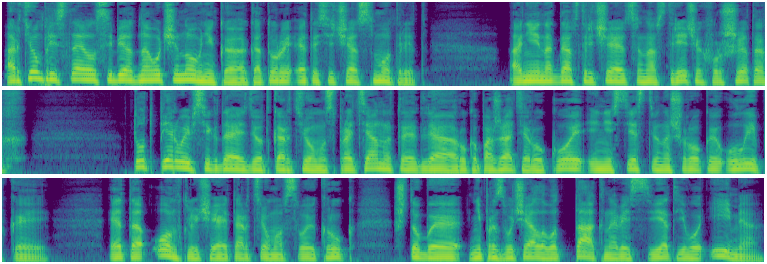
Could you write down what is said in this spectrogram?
Артем представил себе одного чиновника, который это сейчас смотрит. Они иногда встречаются на встречах, фуршетах, Тот первый всегда идет к Артему с протянутой для рукопожатия рукой и неестественно широкой улыбкой. Это он включает Артема в свой круг, чтобы не прозвучало вот так на весь свет его имя.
